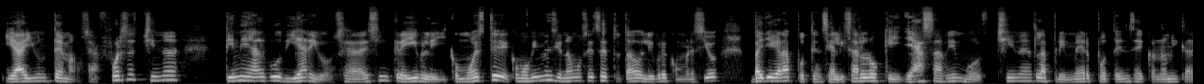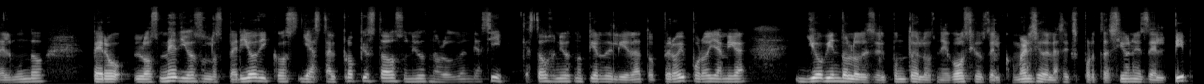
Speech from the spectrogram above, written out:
y hay un tema. O sea, Fuerza China tiene algo diario, o sea, es increíble y como este, como bien mencionamos, este tratado de libre comercio va a llegar a potencializar lo que ya sabemos. China es la primer potencia económica del mundo, pero los medios, los periódicos y hasta el propio Estados Unidos no lo vende así, que Estados Unidos no pierde el liderato, pero hoy por hoy, amiga, yo viéndolo desde el punto de los negocios, del comercio, de las exportaciones, del PIB,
